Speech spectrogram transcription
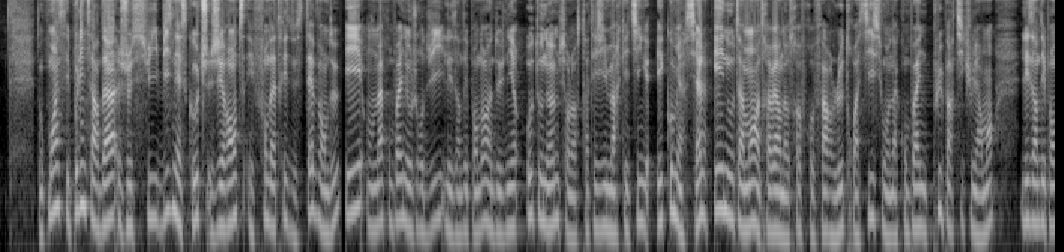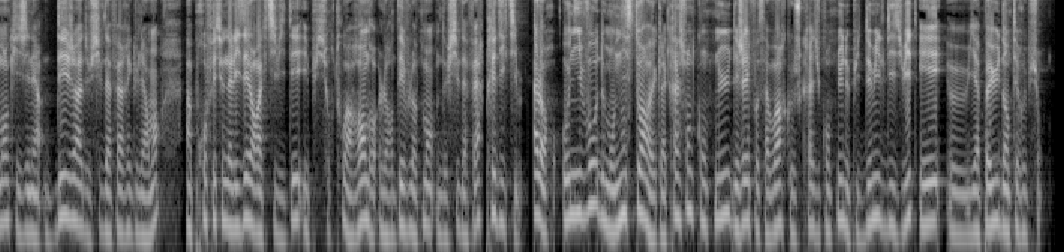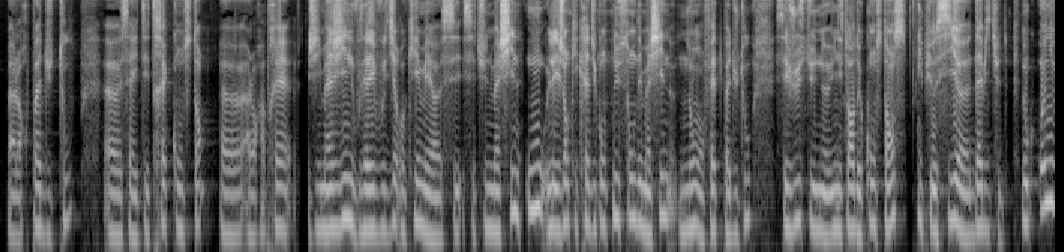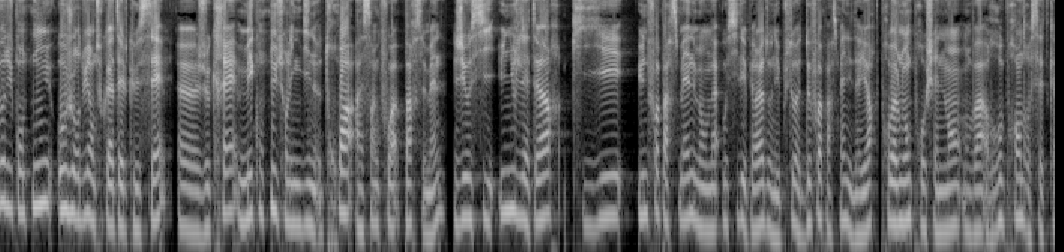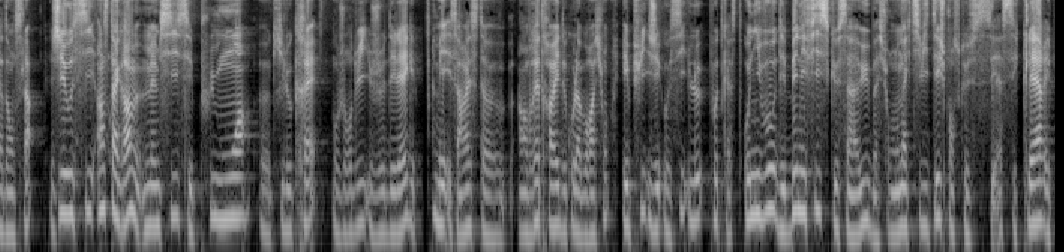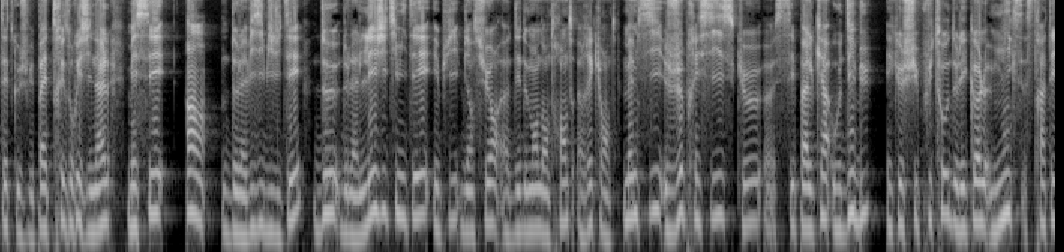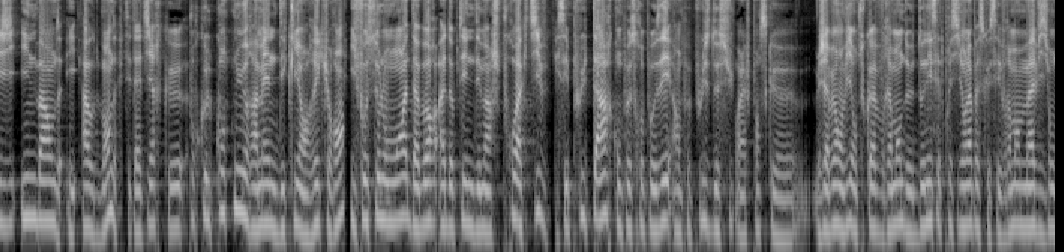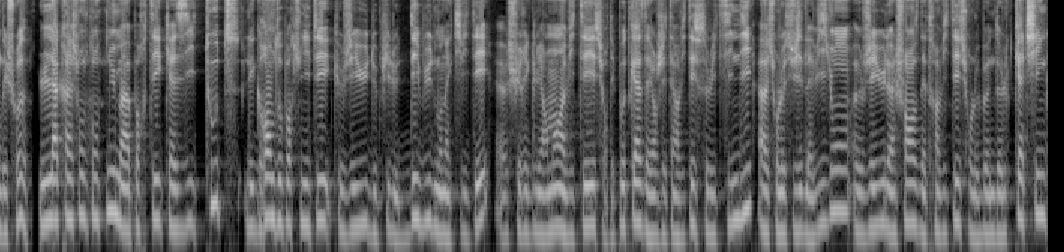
Donc moi c'est Pauline Sarda, je suis business coach, gérante et fondatrice de Step 22 et on accompagne aujourd'hui les indépendants à devenir autonomes sur leur stratégie marketing et commerciale et notamment à travers notre offre phare le 3.6 où on accompagne plus particulièrement les indépendants qui génèrent déjà du chiffre d'affaires régulièrement à professionnaliser leur activité et puis surtout à rendre leur développement de chiffre d'affaires prédictible. Alors au niveau de mon histoire avec la création de contenu Déjà, il faut savoir que je crée du contenu depuis 2018 et euh, il n'y a pas eu d'interruption. Alors pas du tout, ça a été très constant. Euh, alors après, j'imagine, vous allez vous dire, ok, mais euh, c'est une machine, ou les gens qui créent du contenu sont des machines. Non, en fait, pas du tout. C'est juste une, histoire de constance et puis aussi euh, d'habitude. Donc au niveau du contenu, aujourd'hui en tout cas tel que c'est, je crée mes contenus sur LinkedIn 3 à 5 fois par semaine. J'ai aussi une newsletter qui est une fois par semaine, mais on a aussi des périodes où on est plutôt à deux fois par semaine. Et d'ailleurs, probablement que prochainement, on va reprendre cette cadence-là. J'ai aussi Instagram, même si c'est plus moi euh, qui le crée. Aujourd'hui, je délègue, mais ça reste euh, un vrai travail de collaboration. Et puis, j'ai aussi le podcast. Au niveau des bénéfices que ça a eu bah, sur mon activité, je pense que c'est assez clair et peut-être que je vais pas être très original, mais c'est un de la visibilité, de la légitimité et puis bien sûr euh, des demandes entrantes récurrentes. Même si je précise que c'est pas le cas au début et que je suis plutôt de l'école mix stratégie inbound et outbound, c'est-à-dire que pour que le contenu ramène des clients récurrents, il faut selon moi d'abord adopter une démarche proactive et c'est plus tard qu'on peut se reposer un peu plus dessus. Voilà, je pense que j'avais envie en tout cas vraiment de donner cette précision là parce que c'est vraiment ma vision des choses. La création de contenu m'a apporté quasi toutes les grandes opportunités que j'ai eues depuis le début de mon activité. Euh, je suis régulièrement invitée sur des podcasts, d'ailleurs j'étais invitée sur celui de Cindy euh, sur le sujet de la vision. Euh, j'ai eu la chance d'être invitée sur le bundle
